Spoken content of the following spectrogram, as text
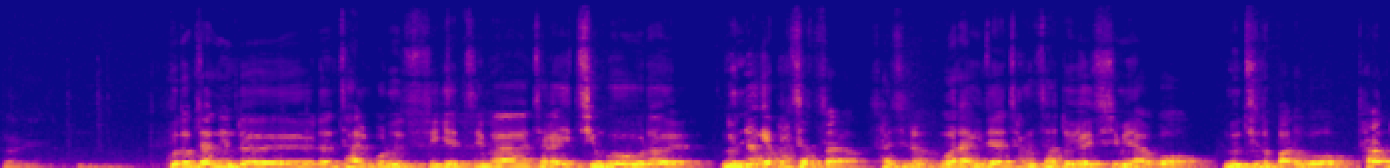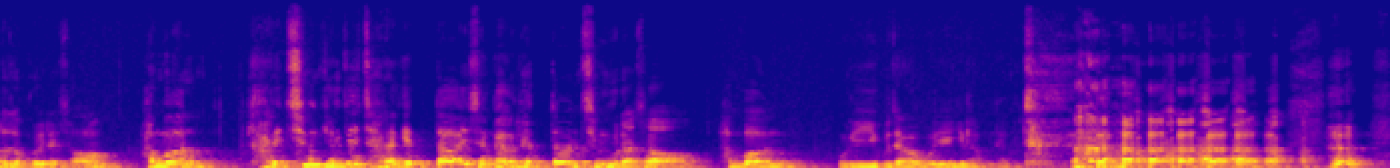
편하게. 하나에. 구독자님들은 잘 모르시겠지만 제가 이 친구를 눈여겨 봤었어요 사실은 워낙 이제 장사도 열심히 하고 눈치도 빠르고 사람도 좋고 이래서 한번 가르치면 굉장히 잘하겠다 이 생각을 했던 친구라서 한번 우리 이 부장하고 얘기를 한번 해보자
